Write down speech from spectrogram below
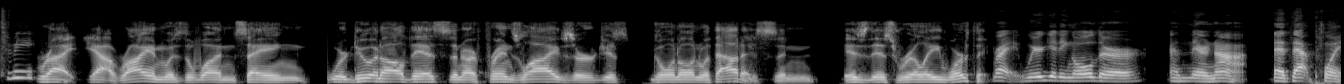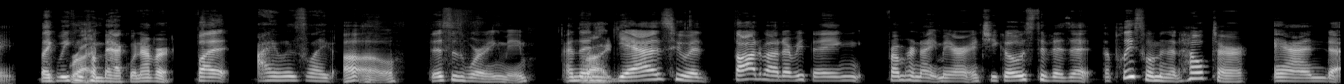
to me. Right. Yeah. Ryan was the one saying, We're doing all this and our friends' lives are just going on without us. And is this really worth it? Right. We're getting older and they're not at that point. Like we can Right. come back whenever. But I was like, uh oh, this is worrying me. And then Right. Yaz, who had thought about everything from her nightmare, and she goes to visit the policewoman that helped her. And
